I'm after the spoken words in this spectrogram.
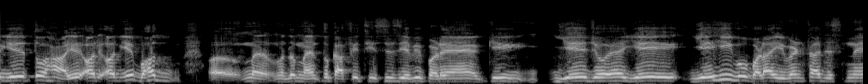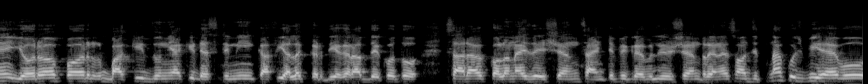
ये तो हाँ ये और और ये बहुत आ, मैं, मतलब मैं तो काफ़ी थीसिस ये भी पढ़े हैं कि ये जो है ये ये ही वो बड़ा इवेंट था जिसने यूरोप और बाकी दुनिया की डेस्टिनी काफ़ी अलग कर दी। अगर आप देखो तो सारा कॉलोनाइजेशन साइंटिफिक रेवोल्यूशन रेनेसांस जितना कुछ भी है वो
